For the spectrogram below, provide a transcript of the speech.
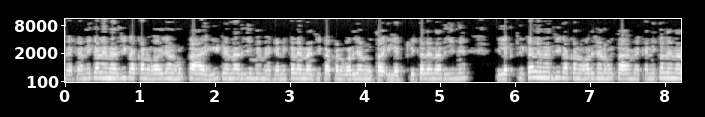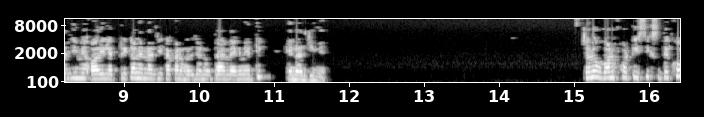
मैकेनिकल एनर्जी का कन्वर्जन होता है हीट एनर्जी में मैकेनिकल एनर्जी का कन्वर्जन होता है इलेक्ट्रिकल एनर्जी में। इलेक्ट्रिकल एनर्जी का कन्वर्जन होता है मैकेनिकल एनर्जी में और इलेक्ट्रिकल एनर्जी का कन्वर्जन होता है मैग्नेटिक एनर्जी में। चलो 146 देखो।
